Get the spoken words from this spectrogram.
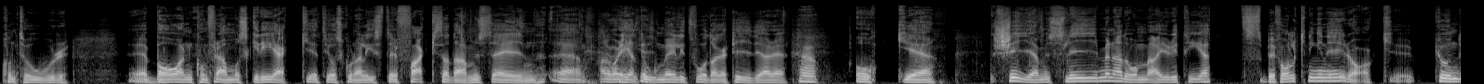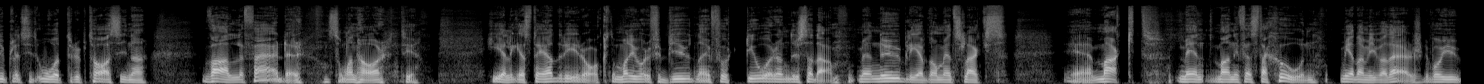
kontor. Eh, barn kom fram och skrek till oss journalister, fuck Saddam Hussein. Eh, han hade varit helt omöjlig två dagar tidigare. Ja. Och eh, shia-muslimerna, då, majoritetsbefolkningen i Irak, eh, kunde plötsligt återuppta sina vallfärder som man har till heliga städer i Irak. De hade varit förbjudna i 40 år under Saddam, men nu blev de ett slags eh, makt med en manifestation medan vi var där. Så det var ju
